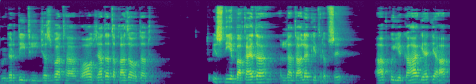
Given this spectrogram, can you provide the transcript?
ہمدردی تھی، جذبہ تھا، بہت زیادہ تقاضا ہوتا تھا۔ تو اس لیے باقاعدہ اللہ تعالیٰ کی طرف سے آپ کو یہ کہا گیا کہ آپ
